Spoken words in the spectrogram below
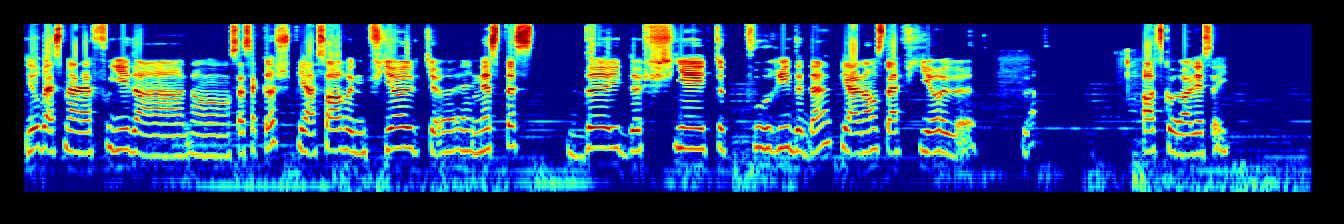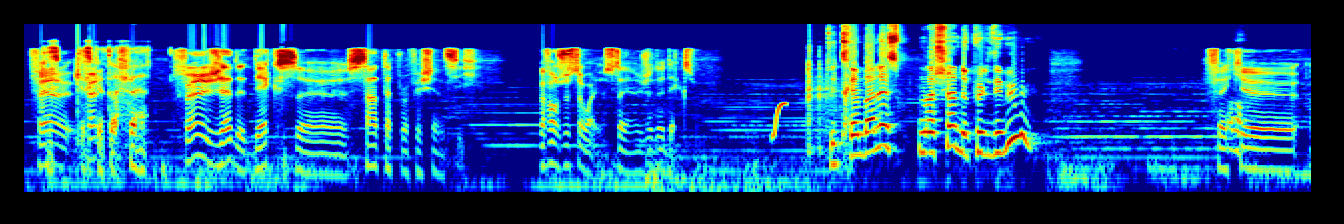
Yob, elle se met à fouiller dans, dans sa sacoche, puis elle sort une fiole qui a une espèce d'œil de chien tout pourri dedans, puis elle lance la fiole euh, là. En tout cas, elle essaye. Fais Qu'est-ce que t'as fait? fais un jet de Dex euh, sans ta proficiency. Enfin, juste, ouais, c'était un jet de Dex. Tu trimballais ce machin depuis le début? Fait Oh. que. Oh,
